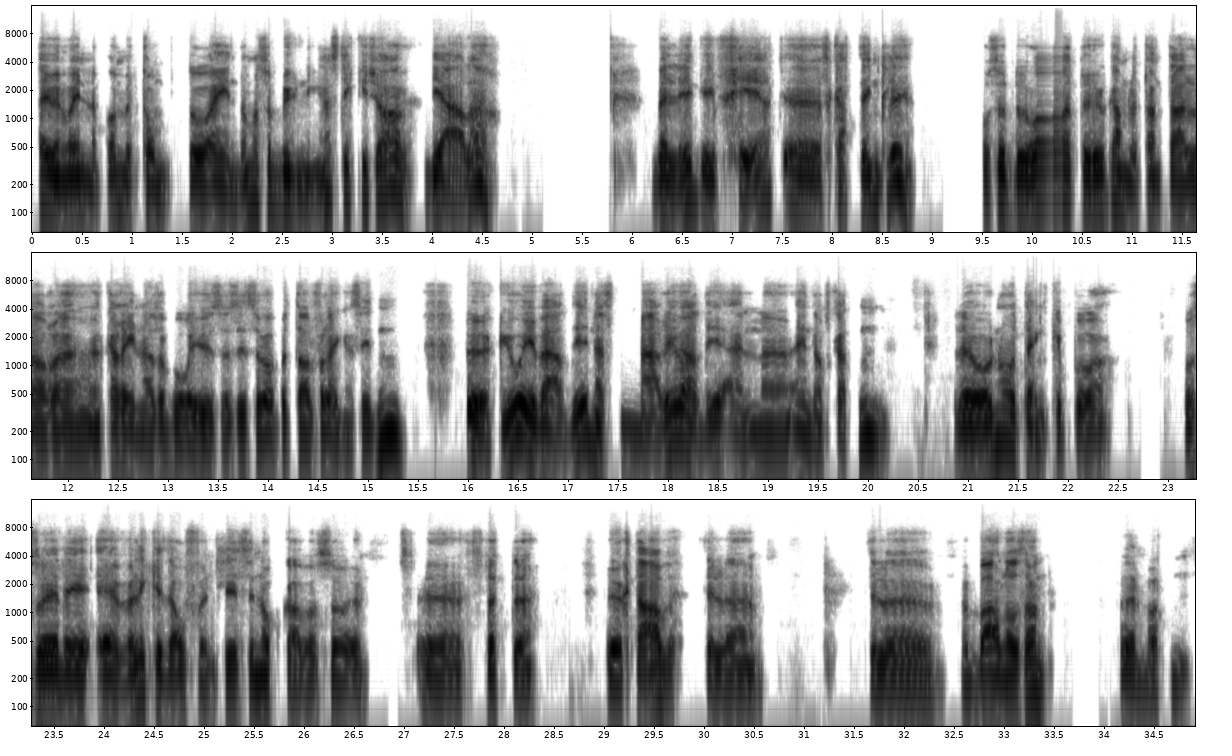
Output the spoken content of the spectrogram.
Øyvind var inne på med tomt og eiendom, altså bygningene stikker ikke av. De er der. Veldig fair eh, skatt, egentlig. Og så da at hun gamle tante eller eh, Karina som bor i huset sitt som var betalt for lenge siden, øker jo i verdi, nesten mer i verdi enn eh, eiendomsskatten. Det er òg noe å tenke på. Og så er det er vel ikke det offentlige sin oppgave å støtte økt arv til, til barn og sånn. På den måten.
